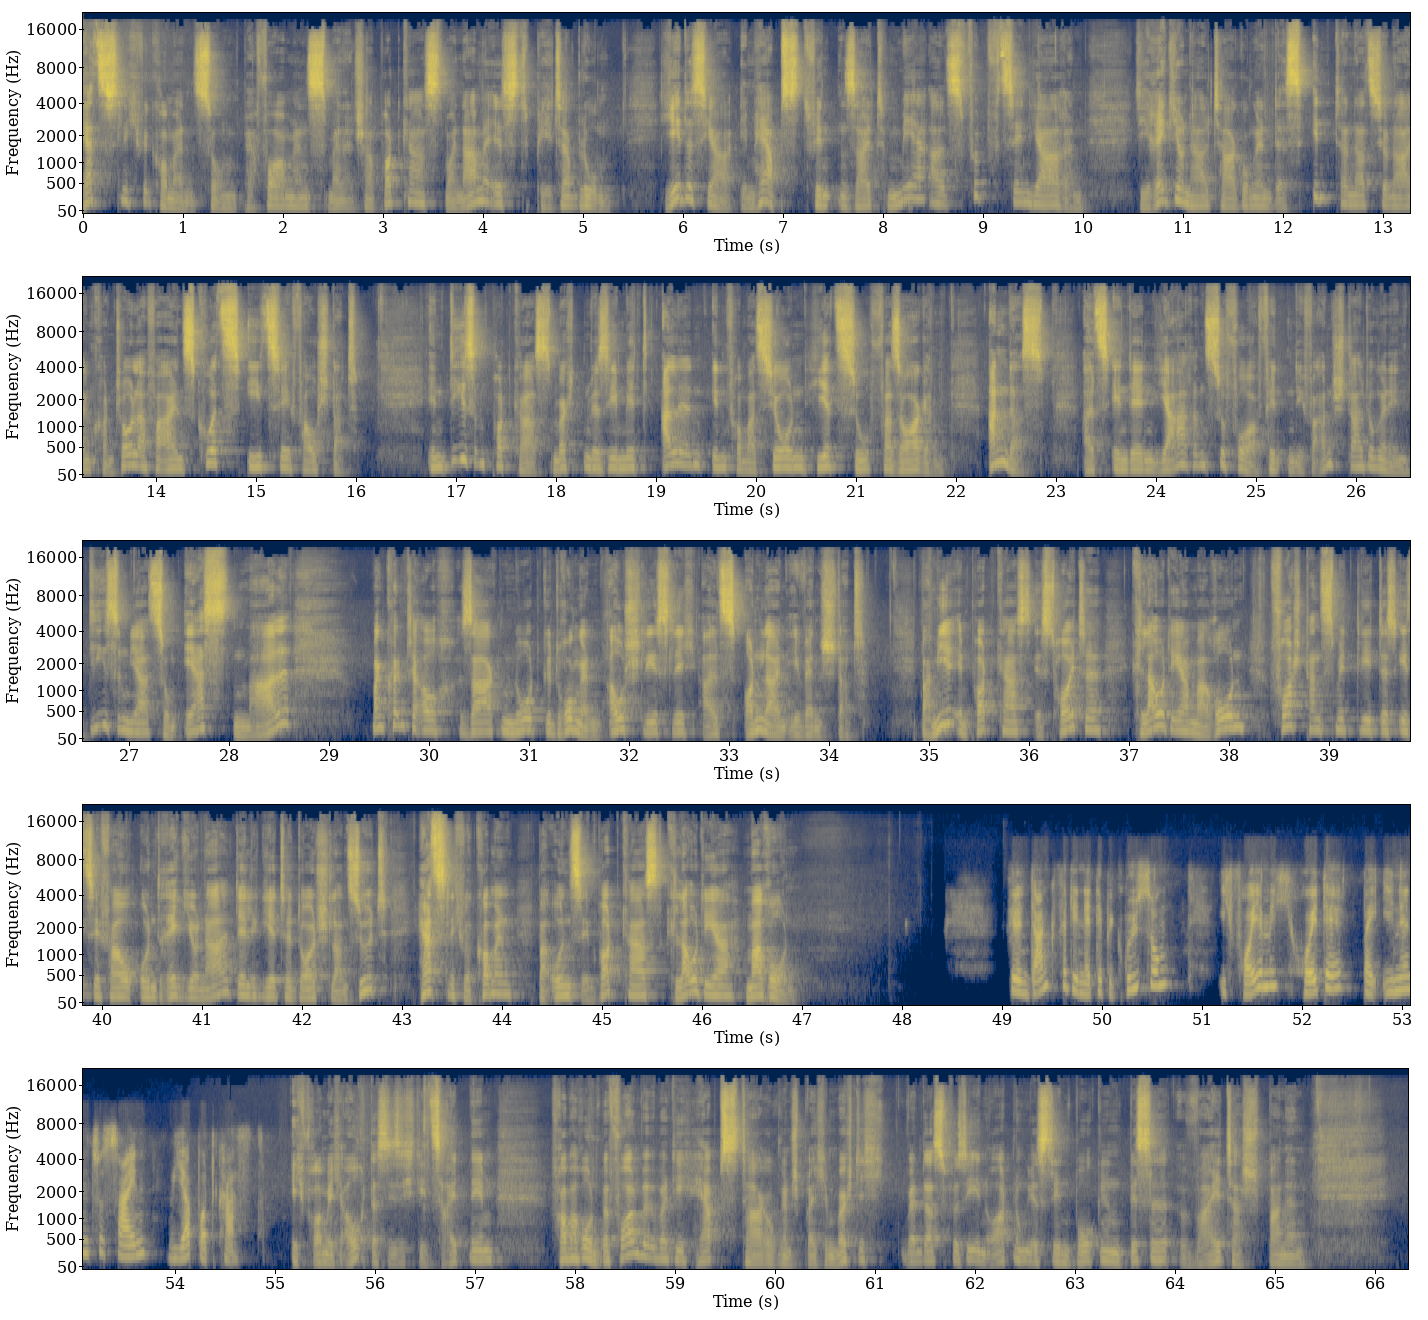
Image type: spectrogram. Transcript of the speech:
Herzlich willkommen zum Performance Manager Podcast. Mein Name ist Peter Blum. Jedes Jahr im Herbst finden seit mehr als 15 Jahren die Regionaltagungen des Internationalen Controllervereins kurz ICV statt. In diesem Podcast möchten wir Sie mit allen Informationen hierzu versorgen. Anders als in den Jahren zuvor finden die Veranstaltungen in diesem Jahr zum ersten Mal man könnte auch sagen, notgedrungen, ausschließlich als Online-Event statt. Bei mir im Podcast ist heute Claudia Maron, Vorstandsmitglied des ECV und Regionaldelegierte Deutschland Süd. Herzlich willkommen bei uns im Podcast, Claudia Maron. Vielen Dank für die nette Begrüßung. Ich freue mich, heute bei Ihnen zu sein via Podcast. Ich freue mich auch, dass Sie sich die Zeit nehmen. Frau Baron, bevor wir über die Herbsttagungen sprechen, möchte ich, wenn das für Sie in Ordnung ist, den Bogen ein bisschen weiterspannen.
